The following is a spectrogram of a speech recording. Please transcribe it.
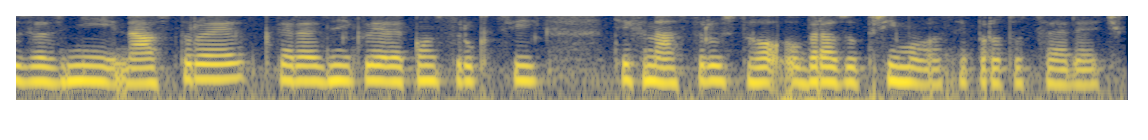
zazní nástroje, které vznikly rekonstrukcí těch nástrojů z toho obrazu přímo vlastně pro to CD.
